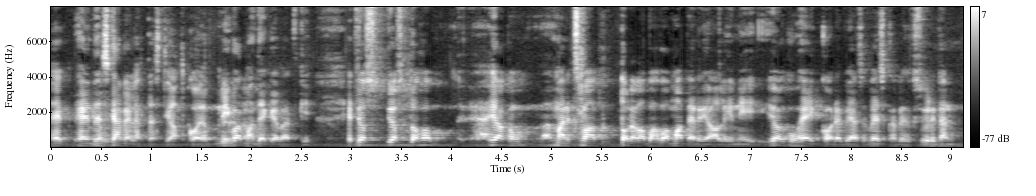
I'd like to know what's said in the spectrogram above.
he, he pitäisi kävellä tästä jatkoa ja Kyllä. niin varmaan tekevätkin. Et jos, jos tuohon Jaakon mainitsemaan todella vahvaa materiaalia, niin joku heikkouden vielä sen veskariseksi yritän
